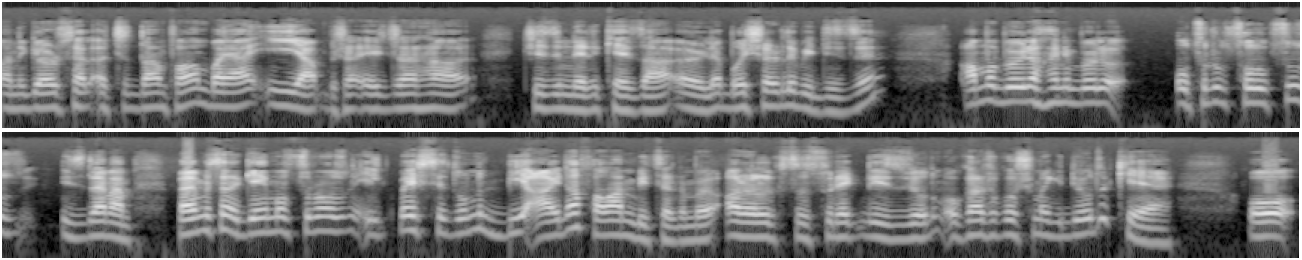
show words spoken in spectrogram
hani görsel açıdan falan bayağı iyi yapmışlar ejderha çizimleri keza öyle başarılı bir dizi ama böyle hani böyle oturup soluksuz izlemem. Ben mesela Game of Thrones'un ilk 5 sezonunu bir ayda falan bitirdim. Böyle aralıksız sürekli izliyordum. O kadar çok hoşuma gidiyordu ki. O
